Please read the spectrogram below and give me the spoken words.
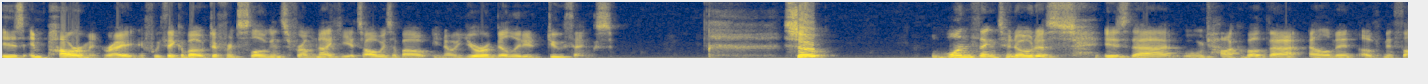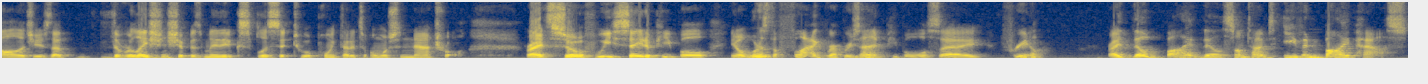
is empowerment, right? If we think about different slogans from Nike, it's always about, you know, your ability to do things. So one thing to notice is that when we talk about that element of mythology is that the relationship is made explicit to a point that it's almost natural right so if we say to people you know what does the flag represent people will say freedom right they'll buy they'll sometimes even bypass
